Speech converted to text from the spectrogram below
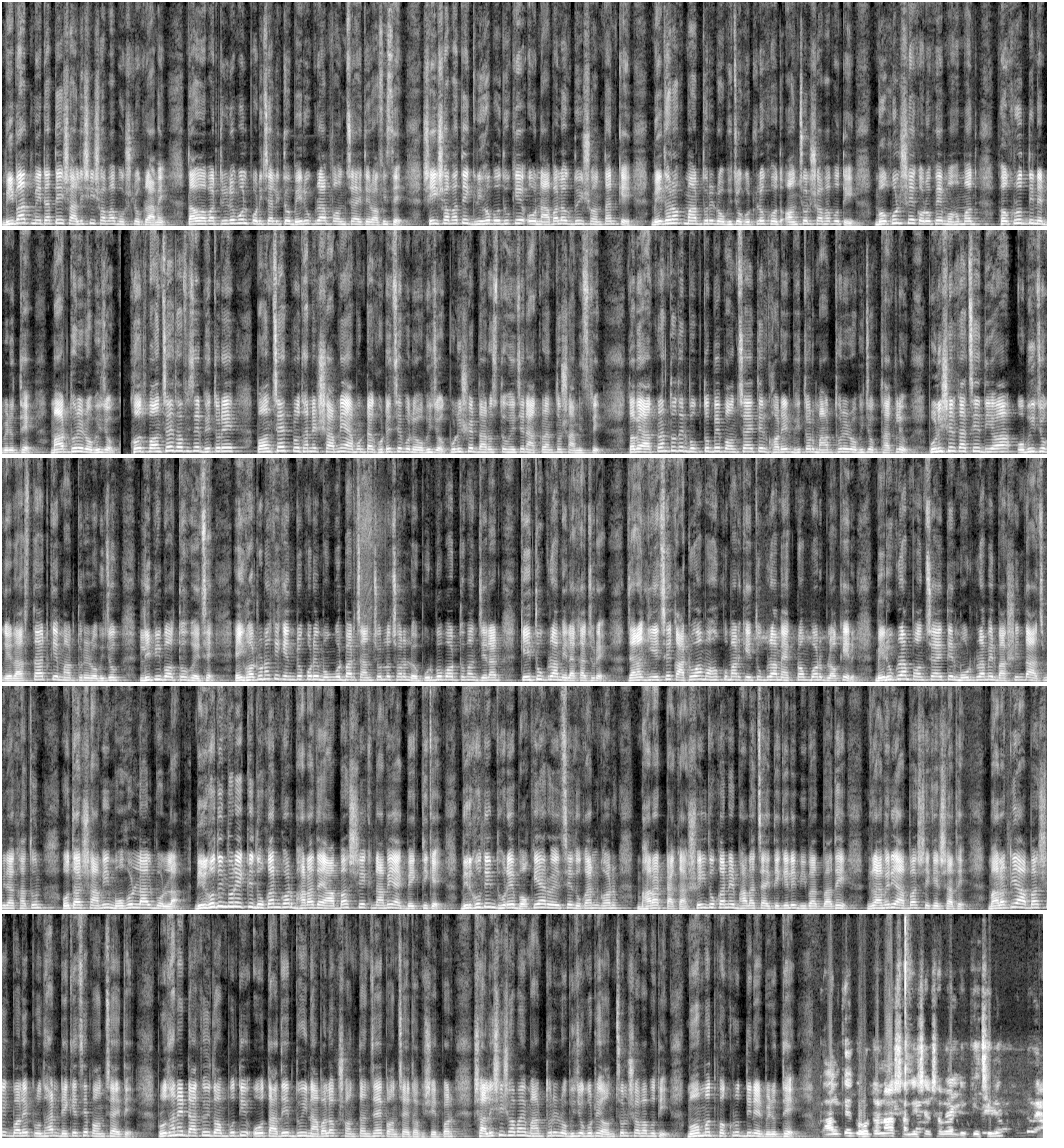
বিবাদ মেটাতে সালিশি সভা বসল গ্রামে। তাও আবার তৃণমূল পরিচালিত বেরুগ্রাম পঞ্চায়েতের অফিসে। সেই সভাতে গৃহবধূকে ও নাবালক দুই সন্তানকে বেধরক মারধরের অভিযোগ উঠল খোদ অঞ্চল সভাপতি বকুল শেখ ওরফে মোহাম্মদ ফখরুদ্দিনের বিরুদ্ধে। মারধরের অভিযোগ খোদ পঞ্চায়েত অফিসের ভেতরে পঞ্চায়েত প্রধানের সামনে এমনটা ঘটেছে বলে অভিযোগ পুলিশের দ্বারস্থ হয়েছেন আক্রান্ত স্বামী স্ত্রী। তবে আক্রান্তদের বক্তব্যে পঞ্চায়েতের ঘরের ভেতর মারধরের অভিযোগ থাকলেও পুলিশের কাছে দেওয়া অভিযোগে রাস্তা আটকে মারধরের অভিযোগ লিপিবদ্ধ হয়েছে। এই ঘটনাকে কেন্দ্র করে মঙ্গলবার চাঞ্চল্য ছড়ালো পূর্ব বর্ধমান জেলার কেতুগ্রাম এলাকা জুড়ে। জানা গিয়েছে, কাটোয়া মহকুমার কেতুগ্রাম এক নম্বর ব্লকের বেরুগ্রাম পঞ্চায়েতের মোড়গ্রামের বাসিন্দা আজমিরা খাতুন ও তার স্বামী মোহনলাল মোল্লা। দীর্ঘদিন ধরে একটি দোকানঘর ভাড়া দেয় আব্বাস শেখ নামে এক ব্যক্তিকে। দীর্ঘদিন ধরে বকেয়া রয়েছে দোকানঘর ভাড়ার টাকা। সেই দোকানের ভাড়া চাইতে গেলে বিবাদ বাধে গ্রামেরই আব্বাস শেখের সাথে। ভাড়াটিয়া আব্বাস শেখ বলে প্রধান ডেকেছে পঞ্চায়েতে। প্রধানের ডাকে ওই দম্পতি ও তাদের দুই নাবালক সন্তান যায় পঞ্চায়েত অফিসের পর। সালিশি সভায় মারধরের অভিযোগ ওঠে অঞ্চল সভাপতি মোহাম্মদ ফখরুদ্দিনের বিরুদ্ধে। কালকে ঘটনা সালিশের সভা ডেকেছিল।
